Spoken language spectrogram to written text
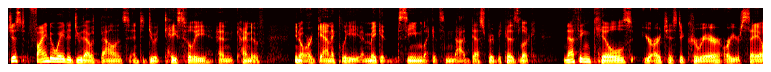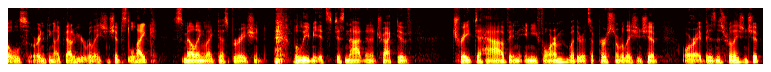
just find a way to do that with balance and to do it tastefully and kind of, you know, organically and make it seem like it's not desperate because look, nothing kills your artistic career or your sales or anything like that or your relationships like smelling like desperation. Believe me, it's just not an attractive trait to have in any form, whether it's a personal relationship or a business relationship.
